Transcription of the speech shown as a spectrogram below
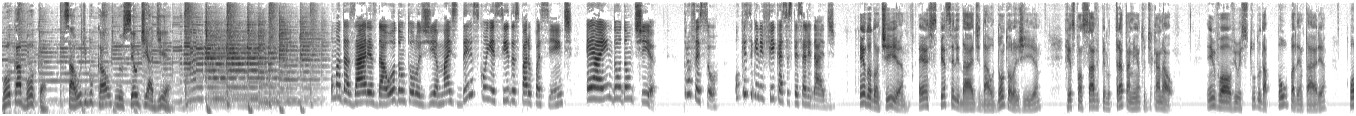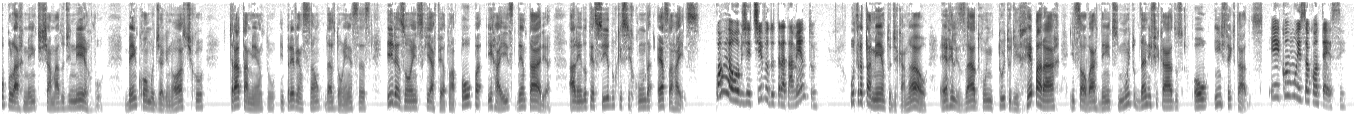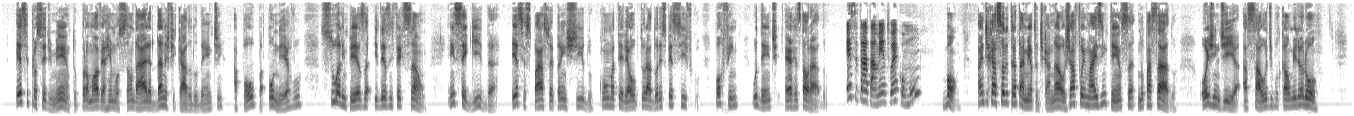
Boca a Boca. Saúde bucal no seu dia a dia. Uma das áreas da odontologia mais desconhecidas para o paciente é a endodontia. Professor, o que significa essa especialidade? Endodontia é a especialidade da odontologia responsável pelo tratamento de canal. Envolve o estudo da polpa dentária, popularmente chamado de nervo, bem como diagnóstico, tratamento e prevenção das doenças e lesões que afetam a polpa e raiz dentária, além do tecido que circunda essa raiz. Qual é o objetivo do tratamento? O tratamento de canal é realizado com o intuito de reparar e salvar dentes muito danificados ou infectados. E como isso acontece? Esse procedimento promove a remoção da área danificada do dente, a polpa ou nervo, sua limpeza e desinfecção. Em seguida, esse espaço é preenchido com um material obturador específico. Por fim, o dente é restaurado. Esse tratamento é comum? Bom, a indicação de tratamento de canal já foi mais intensa no passado. Hoje em dia, a saúde bucal melhorou.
